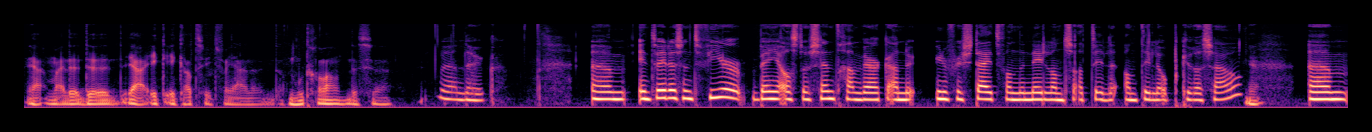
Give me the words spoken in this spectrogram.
Ja, maar de, de, ja, ik, ik had zoiets van, ja, dat, dat moet gewoon. Dus, ja, leuk. Um, in 2004 ben je als docent gaan werken aan de Universiteit van de Nederlandse Antillen, Antillen op Curaçao. Ja. Um,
